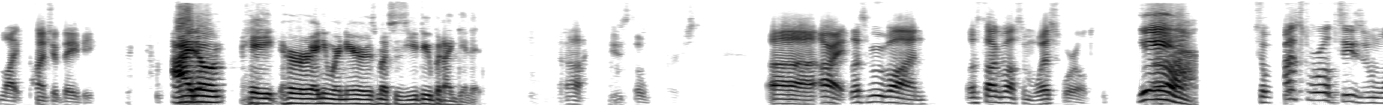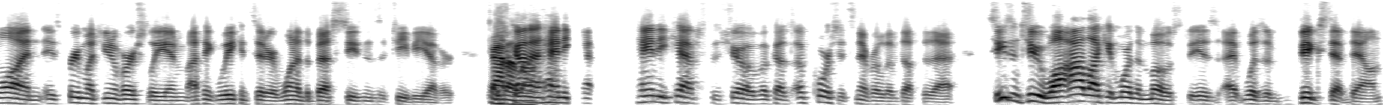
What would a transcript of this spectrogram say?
like punch a baby. I don't hate her anywhere near as much as you do, but I get it. Ah, she's the worst. Uh, all right, let's move on. Let's talk about some Westworld. Yeah. So Westworld season one is pretty much universally, and I think we consider it one of the best seasons of TV ever. Gotta which kind of handicap, handicaps the show because, of course, it's never lived up to that. Season two, while I like it more than most, is it was a big step down,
